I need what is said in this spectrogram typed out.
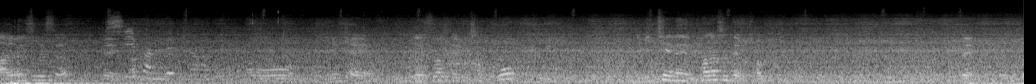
아 연습했어요? 네. C 반대편. 오, 이렇게 연습한 대로 잡고 밑에는 편하신 대로 잡고. 네. 이렇게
